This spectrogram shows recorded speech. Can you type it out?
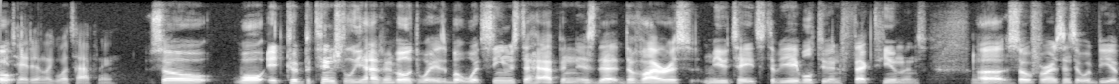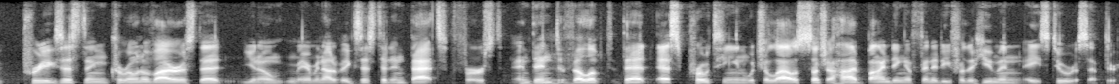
being mutated? Like what's happening? So, well, it could potentially happen both ways, but what seems to happen is that the virus mutates to be able to infect humans. Uh, Mhm. so, for instance, it would be a pre-existing coronavirus that you know may or may not have existed in bats first, and then Mhm. developed that S protein, which allows such a high binding affinity for the human ACE2 receptor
